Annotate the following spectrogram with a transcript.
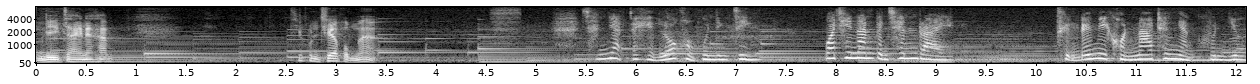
ผมดีใจนะครับ ที่คุณเชื่อผมอะฉันอยากจะเห็นโลกของคุณจริง ๆ ว่าที่นั่นเป็นเช่นไร ถึงได้มีคนน่าทึ่งอย่างคุณอยู่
